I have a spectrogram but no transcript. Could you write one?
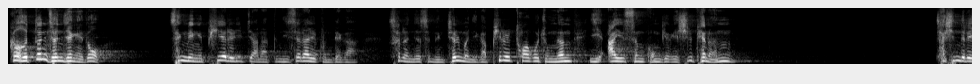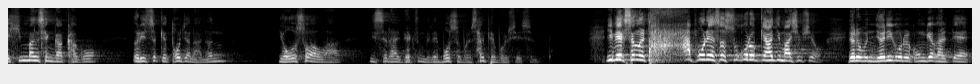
그 어떤 전쟁에도 생명의 피해를 입지 않았던 이스라엘 군대가 36명 젊은이가 피를 토하고 죽는 이 아이성 공격의 실패는 자신들의 힘만 생각하고 어리석게 도전하는 여호수아와 이스라엘 백성들의 모습을 살펴볼 수 있습니다. 이 백성을 다 보내서 수고롭게 하지 마십시오. 여러분 여리고를 공격할 때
